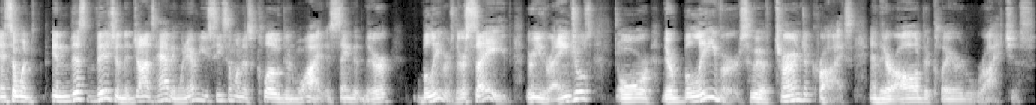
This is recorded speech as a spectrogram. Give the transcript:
And so, when in this vision that John's having, whenever you see someone that's clothed in white, it's saying that they're believers, they're saved. They're either angels, or they're believers who have turned to Christ and they're all declared righteous.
